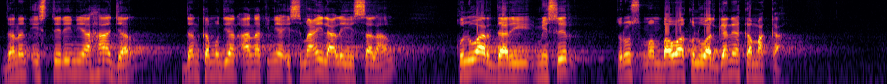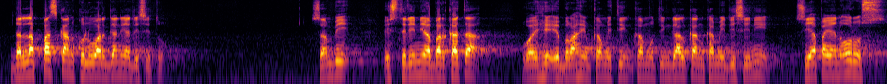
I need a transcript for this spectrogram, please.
dan isterinya Hajar dan kemudian anaknya Ismail alaihi salam keluar dari Mesir terus membawa keluarganya ke Makkah dan lepaskan keluarganya di situ. Sambil istrinya berkata, Wahai Ibrahim, kami ting kamu tinggalkan kami di sini, siapa yang urus?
